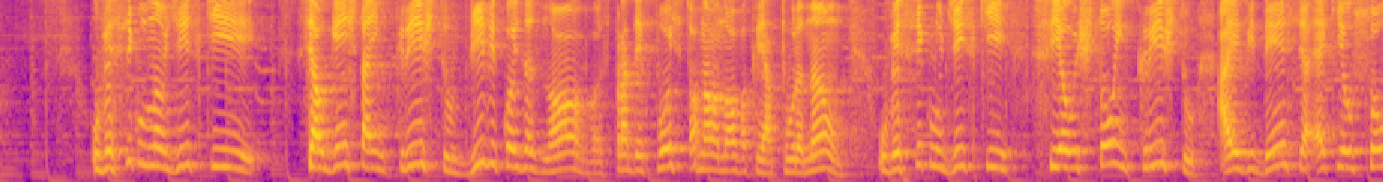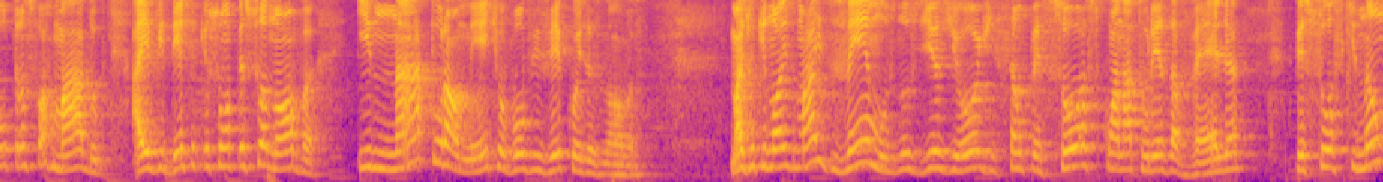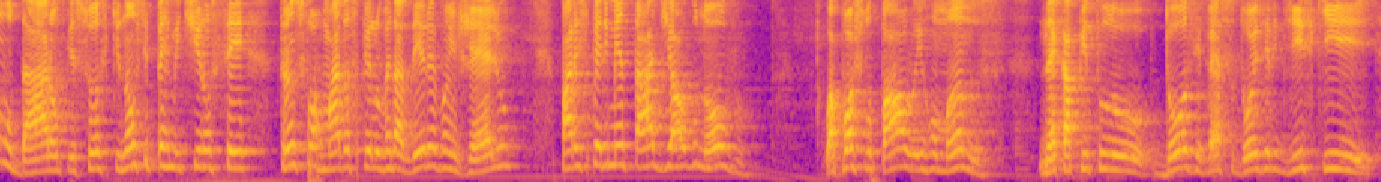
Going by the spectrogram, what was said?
O versículo não diz que se alguém está em Cristo, vive coisas novas para depois se tornar uma nova criatura. Não. O versículo diz que se eu estou em Cristo, a evidência é que eu sou transformado, a evidência é que eu sou uma pessoa nova e naturalmente eu vou viver coisas novas. Mas o que nós mais vemos nos dias de hoje são pessoas com a natureza velha, pessoas que não mudaram, pessoas que não se permitiram ser transformadas pelo verdadeiro evangelho para experimentar de algo novo. O apóstolo Paulo, em Romanos, né, capítulo 12, verso 2, ele diz que,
